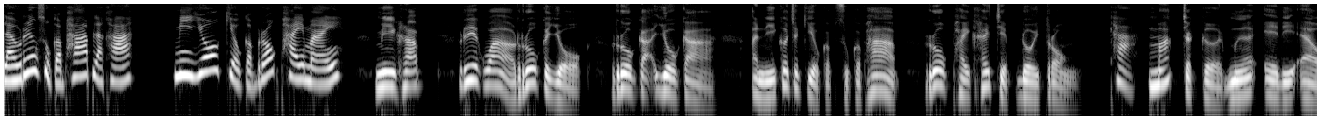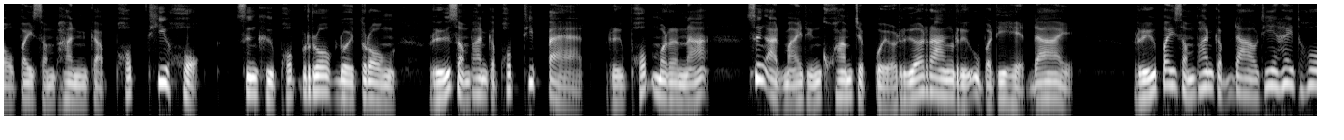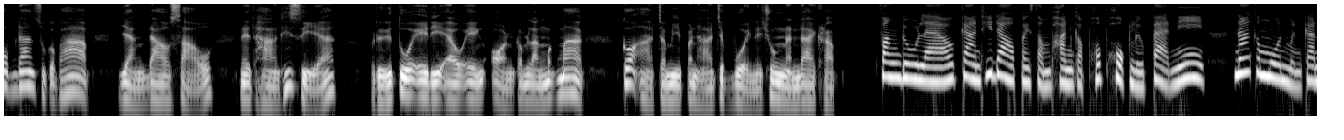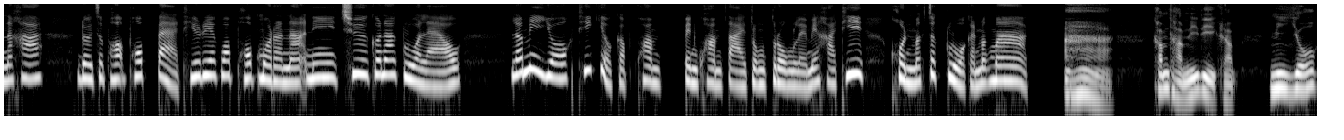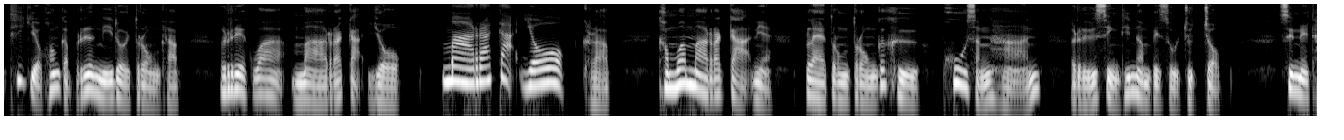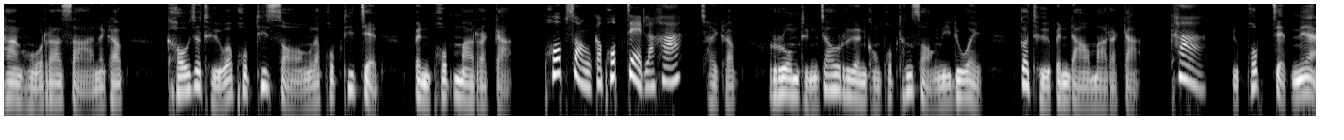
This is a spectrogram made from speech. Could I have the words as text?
แล้วเรื่องสุขภาพล่ะคะ มีโยกเกี่ยวกับโรคภัยไหม มีครับ เรียกว่าโรคกโยก โรกะโยกา อันนี้ก็จะเกี่ยวกับสุขภาพ โรคภัยไข้เจ็บโดยตรง ค่ะ มักจะเกิดเมื่อ ADL ไปสัมพันธ์กับภพที่ 6 ซึ่งคือภพโรคโดยตรง หรือสัมพันธ์กับภพที่ 8 หรือภพมรณะ ซึ่งอาจหมายถึงความเจ็บป่วยเรื้อรังหรืออุบัติเหตุได้ หรือไปสัมพันธ์กับดาวที่ให้โทษด้านสุขภาพ อย่างดาวเสาร์ในทางที่เสีย หรือตัว ADL เองอ่อนกำลังมากๆ ก็อาจจะมีปัญหาเจ็บป่วยในช่วงนั้นได้ครับ ฟังดูแล้วการที่ดาวไปสัมพันธ์กับภพ6หรือ 8 นี่ น่ากังวลเหมือนกันนะคะ โดยเฉพาะภพ8ที่เรียกว่าภพมรณะนี่ชื่อก็น่ากลัวแล้ว แล้วมีโยกที่เกี่ยวกับความเป็นความตายตรงๆ เลยไหมคะ ที่คนมักจะกลัวกันมากอ่าคำถามนี้ดีครับ มีโยกที่เกี่ยวข้องกับเรื่องนี้โดยตรงครับ เรียกว่ามารกะโยกๆมารกะโยกครับ คำว่ามารกะเนี่ยแปลตรงๆก็คือ ผู้สังหาร หรือสิ่งที่นำไปสู่จุดจบ ซึ่งในทางโหราศาสตร์นะครับ เขาจะถือว่าภพที่2และภพที่ 7 เป็นภพมารกะภพ2กับภพ7ล่ะคะ ใช่ครับ รวมถึงเจ้าเรือนของภพทั้งสองนี้ด้วย ก็ถือเป็นดาวมารกะ ค่ะหรือภพ7เนี่ย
